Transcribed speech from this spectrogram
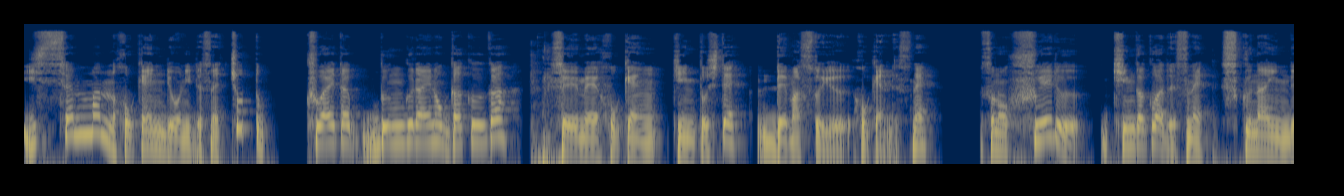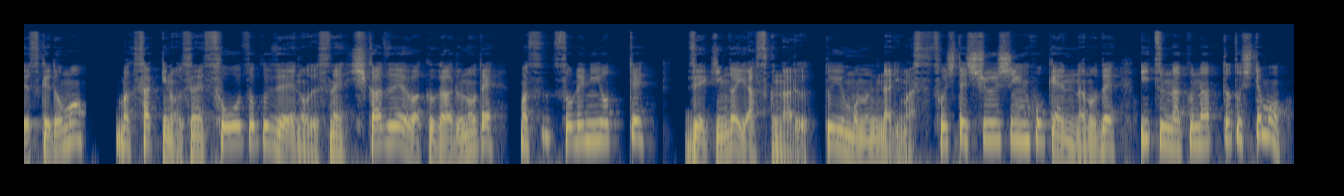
1000万の保険料にですね、ちょっと加えた分ぐらいの額が生命保険金として出ますという保険ですね。その増える金額はですね、少ないんですけども、まあ、さっきのですね、相続税のですね、非課税枠があるので、まあ、それによって税金が安くなるというものになります。そして就寝保険なので、いつ亡くなったとしても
